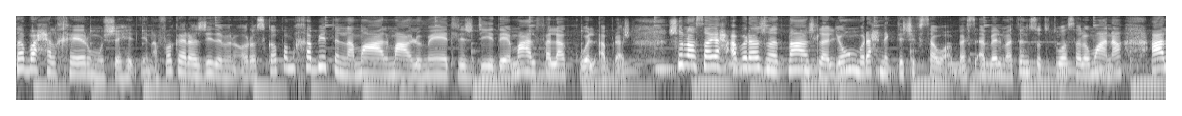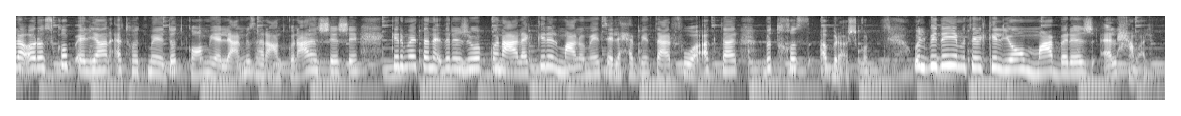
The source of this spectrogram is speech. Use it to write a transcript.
صباح الخير مشاهدينا. فقرة جديدة من Horoscope مخبيت لنا مع المعلومات الجديدة مع الفلك والأبراج. شو نصايح أبراجنا 12 لليوم؟ ورح نكتشف سوا. بس قبل ما تنسوا تتواصلوا معنا على Horoscope إليان Hotmail dot com يلي عم يظهر عندكم على الشاشة. كرمال نقدر نجاوبكم على كل المعلومات اللي حابين تعرفوها أكثر بتخص أبراجكم. والبداية مثل كل يوم مع برج الحمل.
